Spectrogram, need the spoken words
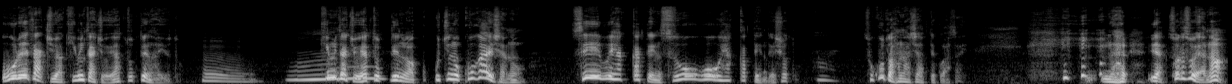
俺たちは君たちを雇ってないよと、うん、君たちを雇ってるのはうちの子会社の西武百貨店総合百貨店でしょと、はい、そこと話し合ってください。ないやそりゃそうやな。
